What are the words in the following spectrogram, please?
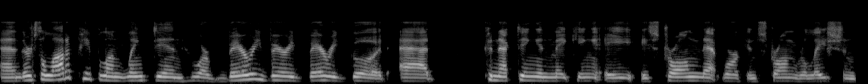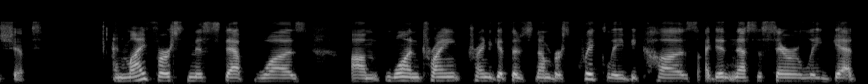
And there's a lot of people on LinkedIn who are very, very, very good at connecting and making a, a strong network and strong relationships. And my first misstep was um, one trying trying to get those numbers quickly because I didn't necessarily get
